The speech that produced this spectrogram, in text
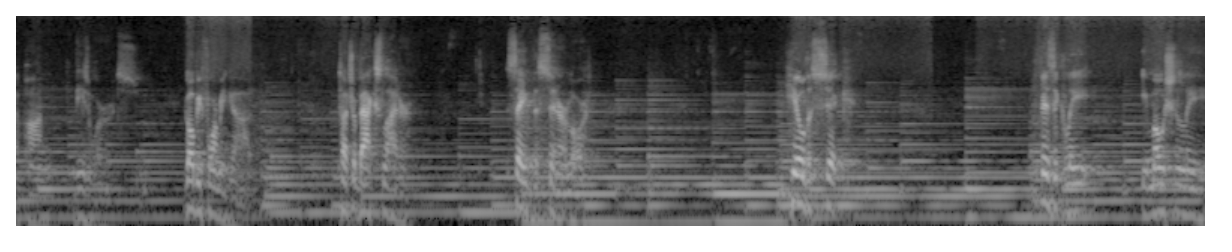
upon these words. Go before me, God. Touch a backslider. Save the sinner, Lord. Heal the sick. Physically, emotionally,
